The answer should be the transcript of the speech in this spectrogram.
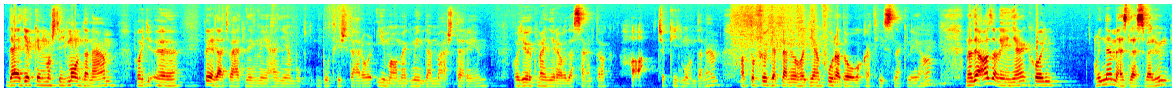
de egyébként most így mondanám, hogy ö, példát vehetnénk néhány ilyen buddhistáról, ima, meg minden más terén, hogy ők mennyire oda szántak. Ha, csak így mondanám. Attól függetlenül, hogy ilyen fura dolgokat hisznek néha. Na de az a lényeg, hogy hogy nem ez lesz velünk,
